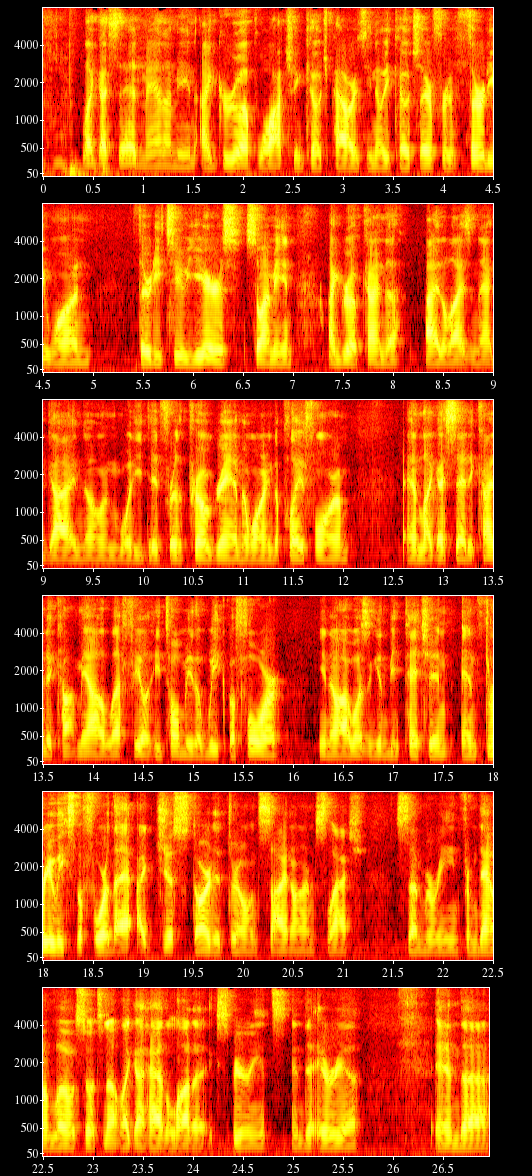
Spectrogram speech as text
like I said, man. I mean, I grew up watching Coach Powers. You know, he coached there for 31, 32 years. So I mean, I grew up kind of idolizing that guy, knowing what he did for the program and wanting to play for him. And like I said, it kind of caught me out of left field. He told me the week before, you know, I wasn't going to be pitching, and three weeks before that, I just started throwing sidearm slash submarine from down low. So it's not like I had a lot of experience in the area. And uh,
